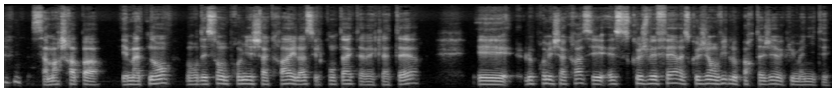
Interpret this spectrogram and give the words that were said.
ça marchera pas. Et maintenant, on redescend au premier chakra, et là, c'est le contact avec la terre. Et le premier chakra, c'est est-ce que je vais faire, est-ce que j'ai envie de le partager avec l'humanité?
